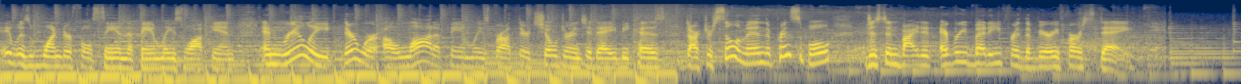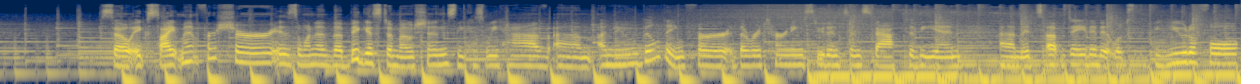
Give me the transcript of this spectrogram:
It was wonderful seeing the families walk in. And really, there were a lot of families brought their children today because Dr. Silliman, the principal, just invited everybody for the very first day. So excitement for sure is one of the biggest emotions because we have um, a new building for the returning students and staff to be in. Um, it's updated, it looks beautiful,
